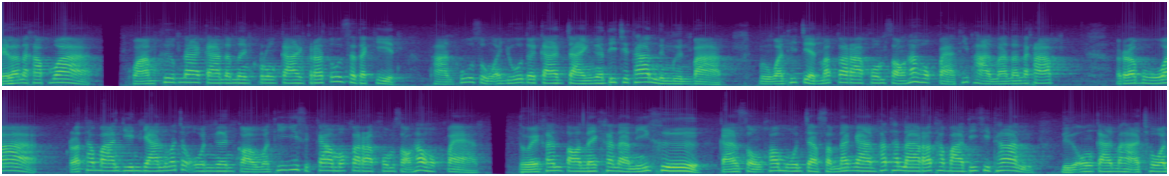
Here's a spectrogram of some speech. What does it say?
ยแล้วนะครับว่า ความคืบหน้าการดำเนินโครงการกระตุ้นเศรษฐกิจ ผ่านผู้สูงอายุโดยการจ่ายเงินดิจิทัล 10,000 บาท เมื่อวันที่ 7 มกราคม 2568 ที่ผ่านมานั้นนะครับ ระบุว่ารัฐบาลยืนยันว่าจะโอนเงินก่อนวันที่ 29 มกราคม 2568 โดยขั้นตอนในขณะนี้คือ การส่งข้อมูลจากสำนักงานพัฒนารัฐบาลดิจิทัล หรือองค์การมหาชน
